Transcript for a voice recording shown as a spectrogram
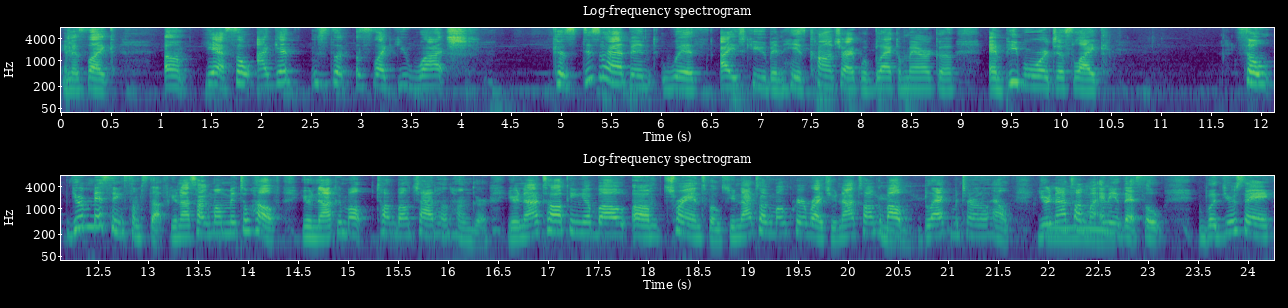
And it's like, um, yeah. So I get it's, the, it's like you watch because this happened with Ice Cube and his contract with Black America, and people were just like, so you're missing some stuff. You're not talking about mental health. You're not talking about talking about childhood hunger. You're not talking about um, trans folks. You're not talking about queer rights. You're not talking about black maternal health. You're not talking about any of that. So, but you're saying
